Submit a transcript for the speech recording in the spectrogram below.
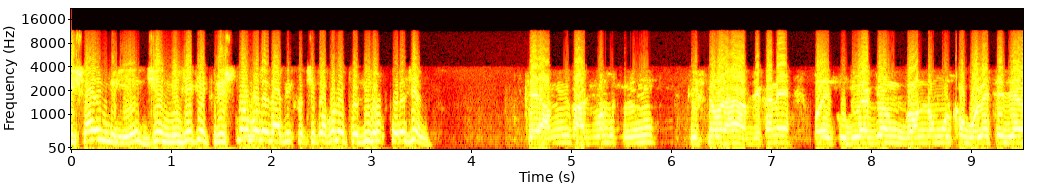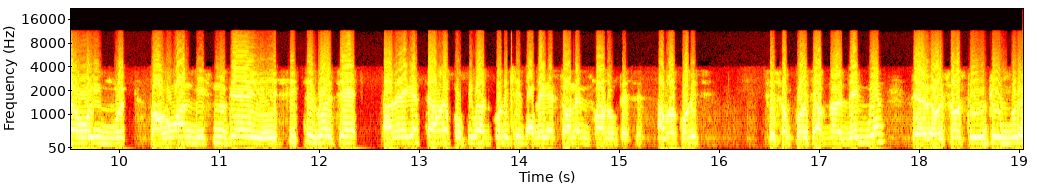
বিষয় নিয়ে যে নিজেকে কৃষ্ণ বলে দাবি করছে কখনো প্রতিবাদ করেছেন? সে আমি আজ পর্যন্ত শুনিনি কৃষ্ণ বলে। হ্যাঁ যেখানে ওই দু একজন গণ্ডমূর্খ বলেছে যে ওই ভগবান বিষ্ণুকে সৃষ্টি করেছে তাদের এগেনস্টে আমরা প্রতিবাদ করেছি তাদের এগেনস্টে অনেক ঝড় উঠেছে। আমরা করেছি সেসব করেছি। আপনারা দেখবেন ওই সমস্ত ইউটিউবগুলো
